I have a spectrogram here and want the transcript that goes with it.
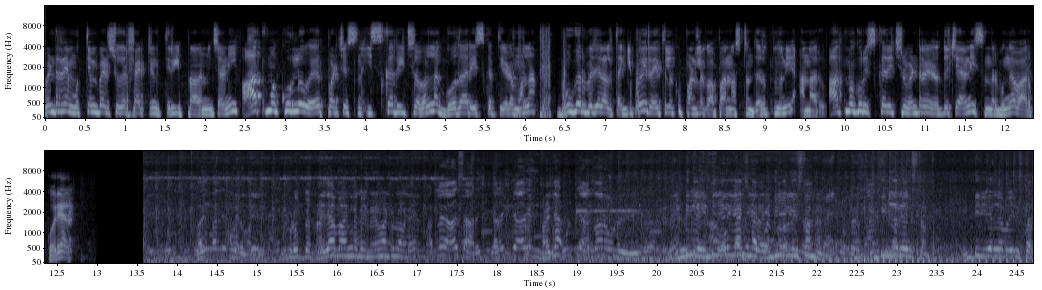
వెంటనే ముత్యంపేట షుగర్ ఫ్యాక్టరీని తిరిగి ప్రారంభించాలని ఆత్మకూరులో ఏర్పాటు చేసిన ఇసుక రీచ్ల వల్ల గోదావరి ఇసుక తీయడం వల్ల భూగర్భ జలాలు తగ్గిపోయి రైతులకు పంటలకు అపార నష్టం జరుగుతుందని అన్నారు. ఆత్మకూరు ఇసుక రీచ్ను వెంటనే రద్దు చేయాలని ఈ సందర్భంగా వారు కోరారు. ఇప్పుడు ప్ర- ప్రజాభవన్లో మేము ఏమంటున్నాం అంటే అట్లా కాదు సార్ కరెక్ట్ ప్రజా- ఇంటికి ఇస్తాం మేము ఇంటికి ఇస్తాం. ఇంటికి పోయి ఇస్తాం.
